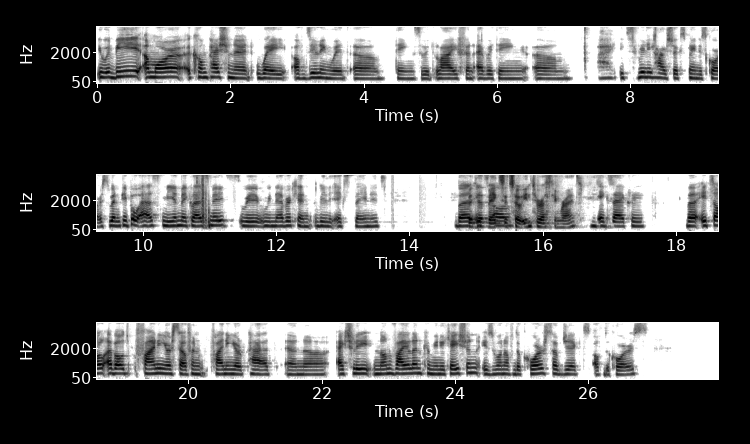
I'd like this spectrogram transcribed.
It would be a more compassionate way of dealing with uh, things with life and everything. Um, it's really hard to explain this course. When people ask me and my classmates we, we never can really explain it. But, but that makes all, it so interesting right? Exactly but it's all about finding yourself and finding your path. And uh, actually nonviolent communication is one of the core subjects of the course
